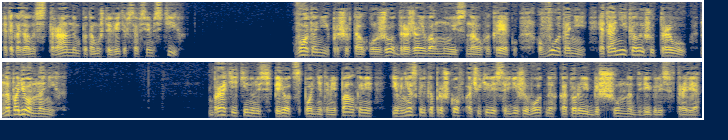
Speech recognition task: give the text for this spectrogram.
Это казалось странным, потому что ветер совсем стих. «Вот они!» — прошептал Ожо, дрожа и волнуясь на ухо Креку. «Вот они! Это они колышут траву! Нападем на них!» Братья кинулись вперед с поднятыми палками и в несколько прыжков очутились среди животных, которые бесшумно двигались в траве.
